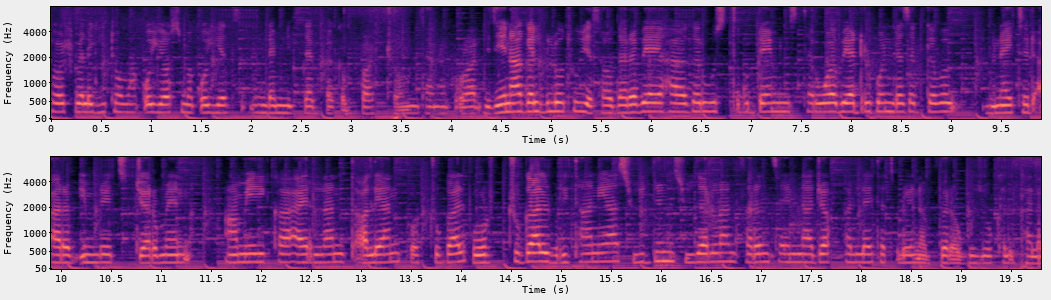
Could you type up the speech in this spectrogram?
ሰዎች በለይቶ ማቆያ ውስጥ መቆየት እንደሚጠበቅባቸውም ተነግሯል። የዜና አገልግሎቱ የሳውዲ አረቢያ የሀገር ውስጥ ጉዳይ ሚኒስቴር ዋቢ አድርጎ እንደዘገበው ዩናይትድ አረብ ኤምሬትስ፣ ጀርመን አሜሪካ፣ አይርላንድ፣ ጣሊያን፣ ፖርቹጋል፣ ፖርቹጋል፣ ብሪታንያ፣ ስዊድን፣ ስዊዘርላንድ፣ ፈረንሳይ እና ጃፓን ላይ ተጥሎ የነበረው ጉዞ ክልከላ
